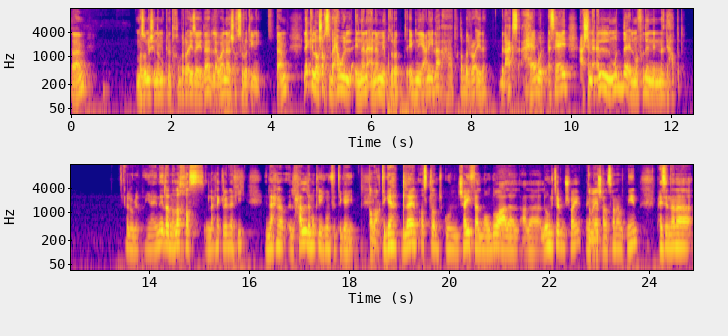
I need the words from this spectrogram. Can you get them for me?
تمام؟ ما أظنش إن أنا ممكن أتقبل رأي زي ده لو أنا شخص روتيني تمام؟ لكن لو شخص بحاول إن أنا أنمي قدرات ابني يعني لأ هتقبل الرأي ده. بالعكس هحاول أساعد عشان أقلل المدة المفروض إن الناس دي حطتها. حلو جدا يعني نقدر نلخص اللي إحنا اتكلمنا فيه إن إحنا الحل ممكن يكون في اتجاهين طبعا اتجاه plan أصلا تكون شايفة الموضوع على على long term شوية ما. يبقاش على سنة واتنين بحيث إن أنا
